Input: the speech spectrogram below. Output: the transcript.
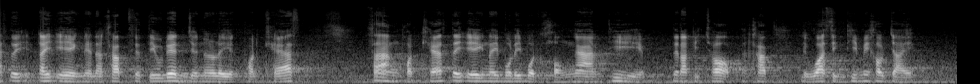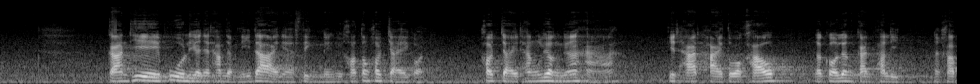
สต์ได้เองเนี่ยนะครับ student generate podcast สร้างพอดแคสต์ได้เองในบริบทของงานที่ได้รับผิดชอบนะครับ หรือว่าสิ่งที่ไม่เข้าใจ การที่ผู้เรียนจะทำแบบนี้ได้เนี่ยสิ่งหนึ่งคือเขาต้องเข้าใจก่อน เข้าใจทั้งเรื่องเนื้อหาที่ท้าทายตัวเขา แล้วก็เรื่องการผลิตนะครับ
